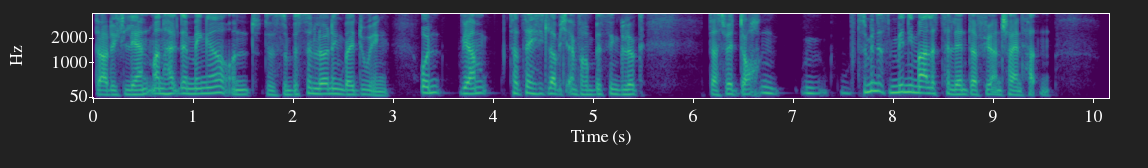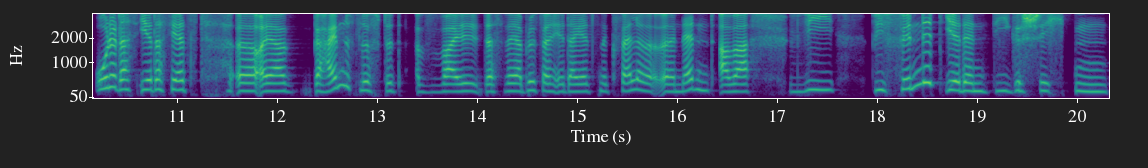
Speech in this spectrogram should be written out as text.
dadurch lernt man halt eine Menge und das ist so ein bisschen Learning by Doing. Und wir haben tatsächlich, glaube ich, einfach ein bisschen Glück, dass wir doch ein, zumindest ein minimales Talent dafür anscheinend hatten. Ohne dass ihr das jetzt äh, euer Geheimnis lüftet, weil das wäre ja blöd, wenn ihr da jetzt eine Quelle äh, nennt, aber wie, wie findet ihr denn die Geschichten,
